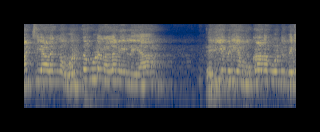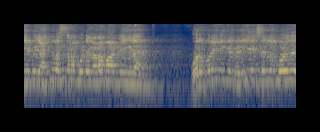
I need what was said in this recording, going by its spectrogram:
ஆட்சியாளர்கள் ஒருத்தம் கூட நல்லவன் இல்லையா? பெரிய பெரிய முக்காட போட்டு பெரிய பெரிய அங்குவஸ்திரம் போட்டு நடமாடுறீங்களே. ஒரு முறை நீங்கள் வெளியே செல்லும் பொழுது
